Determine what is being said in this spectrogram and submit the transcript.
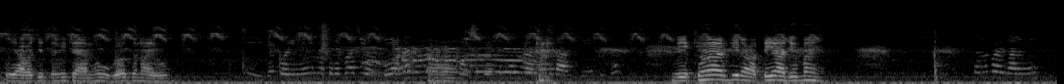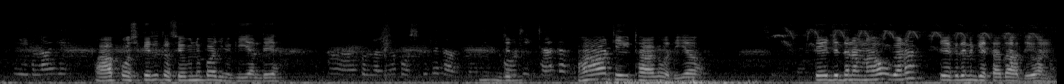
ਉਹ ਆਹੋ ਜਿੱਦਣ ਵੀ ਟਾਈਮ ਹੋਊਗਾ ਉਦੋਂ ਆਇਓ। ਹੈ ਕੋਈ ਨਹੀਂ ਮੈਂ ਤੇਰੇ ਭਾਜੀ ਆਉਂਦੇ ਆ ਨਾ ਹਾਂ। ਪੁੱਛ ਕੇ ਫਿਰ ਮੈਂ ਤੁਹਾਨੂੰ ਦੱਸਦੀ ਹਾਂ ਠੀਕ ਹੈ ਵੇਖਿਓ ਯਾਰ ਕਿ ਰਾਤੇ ਆ ਜਾਓ ਭਾਈ ਚਲੋ ਕੋਈ ਗੱਲ ਨਹੀਂ ਵੇਖ ਲਾਂਗੇ। ਆਪ ਪੁੱਛ ਕੇ ਤੇ ਦੱਸਿਓ ਮੈਨੂੰ ਭਾਜੀ ਨੂੰ ਕੀ ਜਾਂਦੇ ਆ। ਹਾਂ ਕੋਈ ਗੱਲ ਨਹੀਂ ਪੁੱਛ ਕੇ ਫਿਰ ਦੱਸ ਦਿੰਦੀ ਜਿੱਦ- ਹੋਰ ਠੀਕ ਠਾਕ ਆ? ਹਾਂ ਠੀਕ ਠਾਕ ਵਧੀਆ। ਠੀਕ ਹੈ ਤੇ ਜਿੱਦਣ ਆਉਣਾ ਹੋਊਗਾ ਨਾ ਤੇ ਇੱਕ ਦਿਨ ਗੇਤਾ ਦੱਸ ਦਿਓ ਸਾਨੂੰ।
